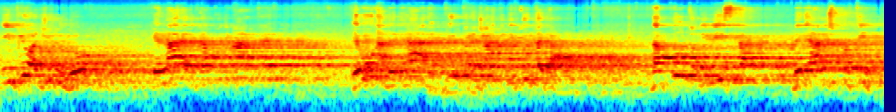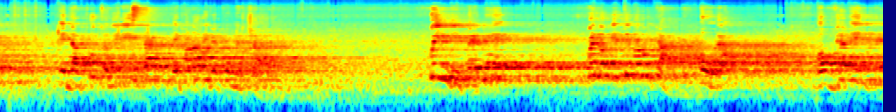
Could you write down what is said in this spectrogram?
In più aggiungo che l'area di Campo di Marte è una delle aree più pregiate di tutta Italia, dal punto di vista delle aree sportive e dal punto di vista economico e commerciale. Quindi per me quell'obiettivo non cambia. Ora, ovviamente,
